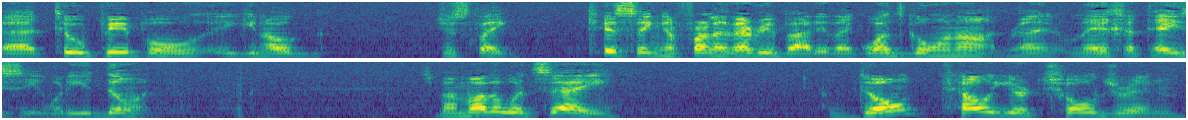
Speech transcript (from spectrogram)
uh, two people, you know, just like kissing in front of everybody, like what's going on, right? Mechatesi, what are you doing? So my mother would say, don't tell your children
